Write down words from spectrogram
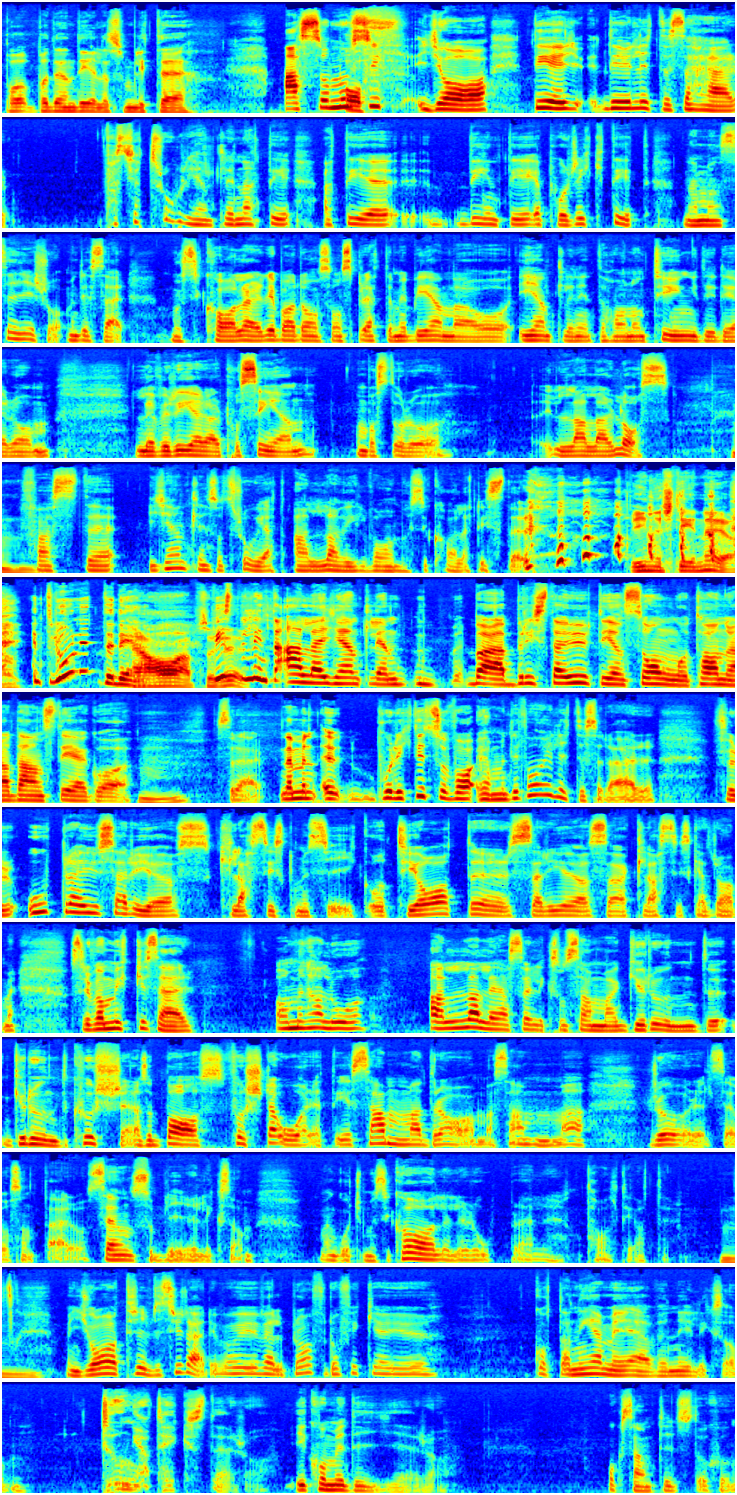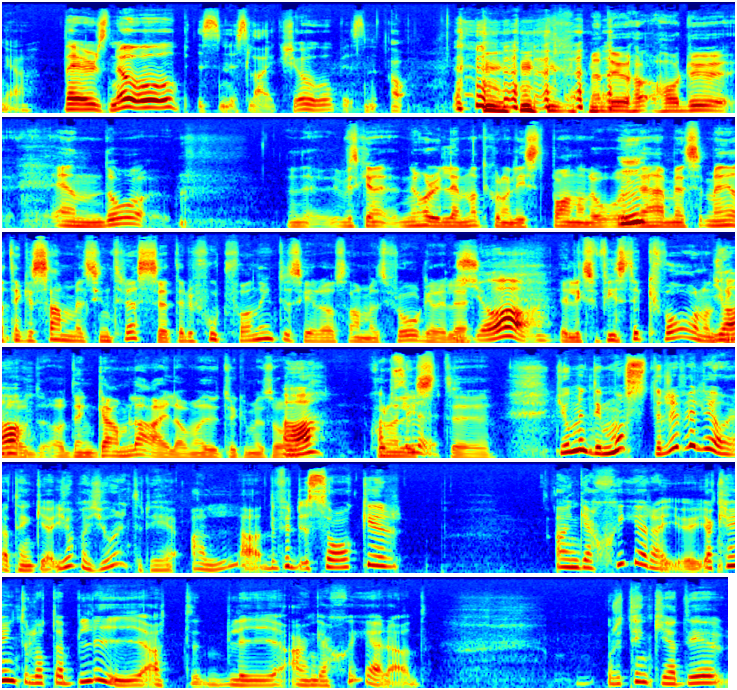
på, på den delen som lite, Alltså musik, ja, det är ju det är lite så här. Fast jag tror egentligen att, det, att det, det inte är på riktigt när man säger så. Men det är så här, musikalare, det är bara de som sprätter med benen och egentligen inte har någon tyngd i det de levererar på scen. De bara står och lallar loss. Mhm. Fast eh, egentligen så tror jag att alla vill vara musikalartister. innerst inne ja. tror inte det? Ja, absolut. Visst vill inte alla egentligen bara brista ut i en sång och ta några danssteg och Mm. sådär. Nej men eh, på riktigt så var, ja men det var ju lite sådär, för opera är ju seriös klassisk musik och teater seriösa klassiska dramer. Så det var mycket så här, ja men hallå, alla läser liksom samma grund, grundkurser, alltså bas första året, det är samma drama, samma rörelse och sånt där. Och sen så blir det liksom, man går till musikal eller opera eller talteater. Men jag trivdes ju där, det var ju väldigt bra för då fick jag ju gotta ner mig även i liksom tunga texter och i komedier och, och samtidigt stå och sjunga There's no business like show business. Ja. Men du, har, du ändå, vi ska, nu har du lämnat journalistbanan och Mm. det här med, men jag tänker samhällsintresset, är du fortfarande intresserad av samhällsfrågor eller, ja, eller liksom, finns det kvar någonting Ja. av, av den gamla Ayla om man uttrycker mig så? Ja, Journalist, eh, jo men det måste det väl göra tänker jag. Jag bara, gör inte det alla? För det, saker engagerar ju. Jag kan ju inte låta bli att bli engagerad. Och det tänker jag, det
